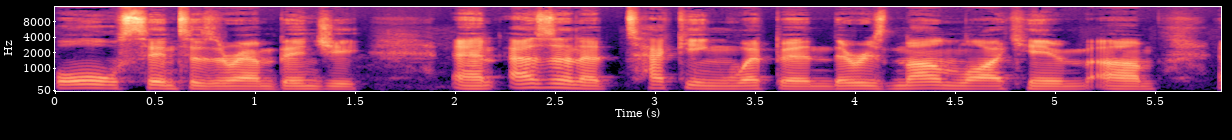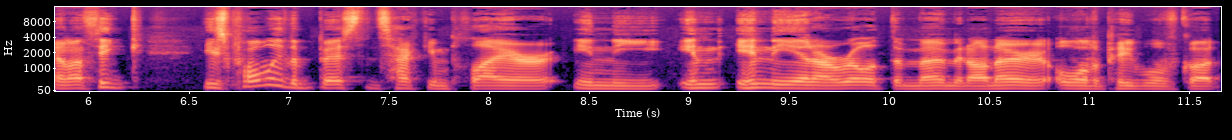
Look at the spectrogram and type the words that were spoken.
all centers around Benji. And as an attacking weapon, there is none like him. Um, and I think he's probably the best attacking player in the in, in the NRL at the moment. I know a lot of people have got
